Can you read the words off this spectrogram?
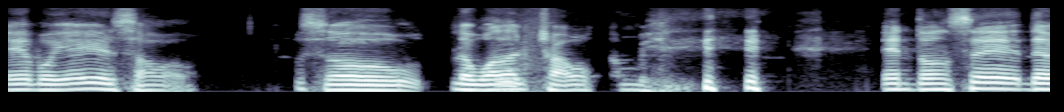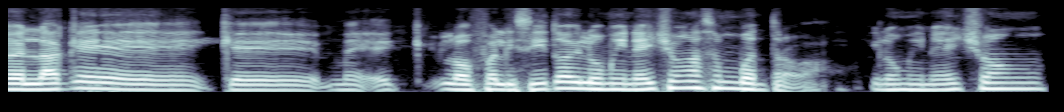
Eh, voy a ir el sábado. So, le voy a dar chavos también. Entonces, de verdad que, que me, lo felicito. Illumination hace un buen trabajo. Illumination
